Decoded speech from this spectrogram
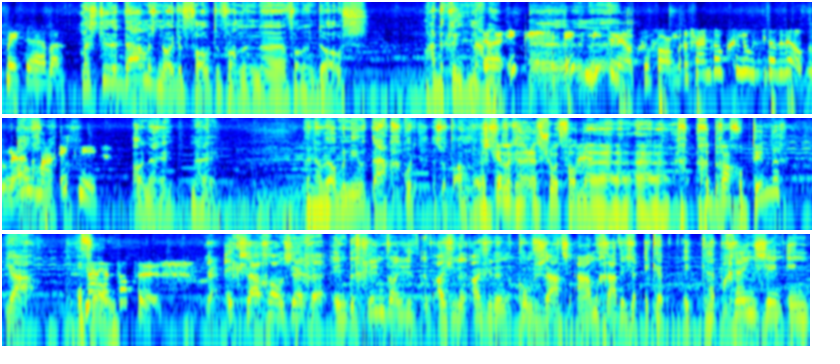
mee te hebben. Maar sturen dames nooit een foto van een, van een doos? Maar dat klinkt naar. Eh, ik, Eh, ik niet in elk geval. Maar er zijn er ook genoeg die dat wel doen, hè? Oh, maar ik niet. Oh nee, nee. Ik ben dan wel benieuwd. Nou, goed, dat is wat Dat anders. is kennelijk een soort van eh, eh, gedrag op Tinder. Ja, Of nou zo? ja, dat dus. Ja, ik zou gewoon zeggen, in het begin van je... Als je, als je een conversatie aangaat... Die zegt, ik, heb, ik heb geen zin in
